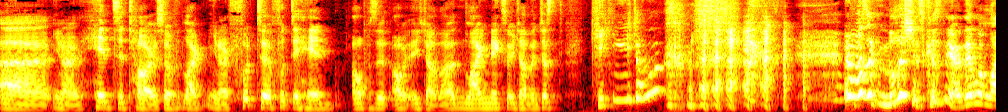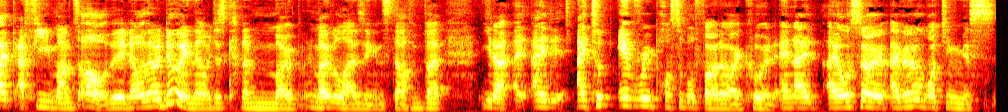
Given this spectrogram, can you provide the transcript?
uh, you know, head to toe, so like you know, foot to foot to head, opposite of each other, lying next to each other, just kicking each other. it wasn't malicious because you know they were like a few months old. They didn't know what they were doing. They were just kind of mo- mobilizing and stuff. But you know, I, I I took every possible photo I could, and I I also I remember watching this,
